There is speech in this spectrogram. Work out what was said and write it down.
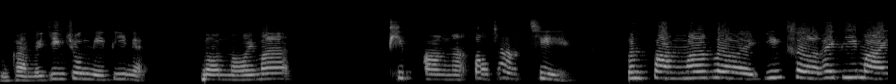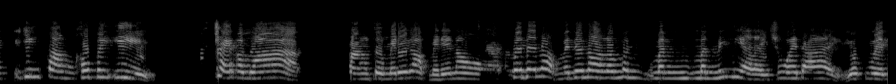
สำคัญเลยยิ่งช่วงนี้พี่เนี่ย นอนน้อยมากพี่ปังอะเอาจากสิมันปังมากเลย ยิ่งเธอให้พี่ไม้ยิ่งปังเข้าไปอีก ใช้คำว่าฟังจนไม่ได้หลับไม่ได้นอนไม่ได้หลับไม่ได้นอนแล้วมันมันมันไม่มีอะไรช่วยได้ ยกเว้น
